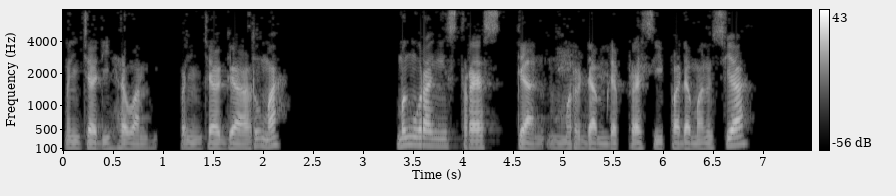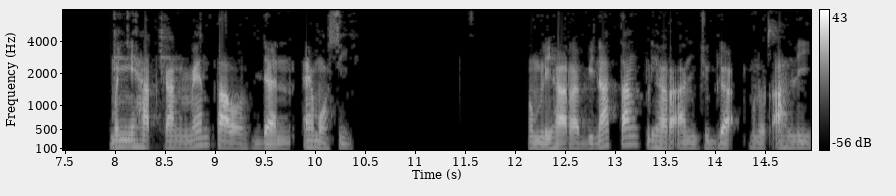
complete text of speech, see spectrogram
Menjadi hewan penjaga rumah, mengurangi stres dan meredam depresi pada manusia, menyehatkan mental dan emosi. Memelihara binatang peliharaan juga menurut ahli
